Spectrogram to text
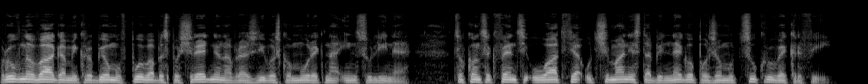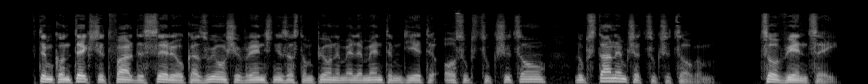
Równowaga mikrobiomu wpływa bezpośrednio na wrażliwość komórek na insulinę, co w konsekwencji ułatwia utrzymanie stabilnego poziomu cukru we krwi. W tym kontekście twarde sery okazują się wręcz niezastąpionym elementem diety osób z cukrzycą lub stanem przedcukrzycowym. Co więcej,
